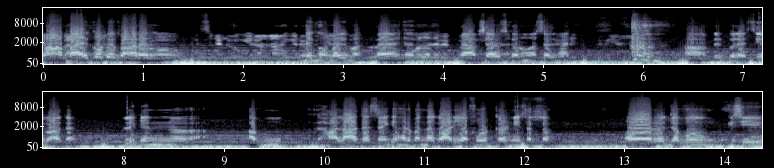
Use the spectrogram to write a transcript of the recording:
ہاں، بائکوں پہ باہر- دیکھو بھائی میں میں آپ سے عرض کروں اصل میں ہاں بالکل ایسی بات ہے۔ لیکن اب حالات ایسے ہیں کہ ہر بندہ گاڑی افورڈ کر نہیں سکتا۔ اور جب وہ کسی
